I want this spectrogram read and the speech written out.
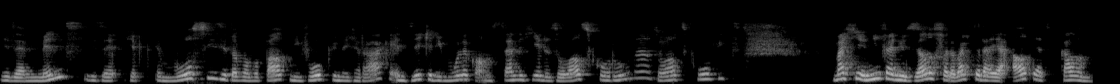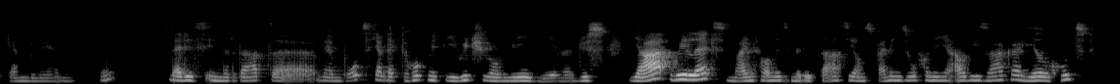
Je bent mens, je, je hebt emoties die op een bepaald niveau kunnen geraken. En zeker in moeilijke omstandigheden zoals corona, zoals COVID, mag je niet van jezelf verwachten dat je altijd kalm kan blijven. Dat is inderdaad uh, mijn boodschap dat ik toch ook met die ritual meegeven. Dus ja, relax, mindfulness, meditatie, ontspanningsoefeningen, al die zaken, heel goed.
